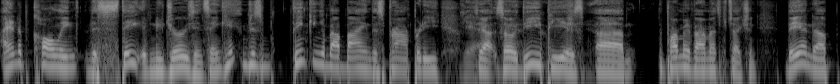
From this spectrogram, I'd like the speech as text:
I end up calling the state of New Jersey and saying, hey, I'm just thinking about buying this property. Yeah. So, so DEP is um, Department of Environmental Protection. They end up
